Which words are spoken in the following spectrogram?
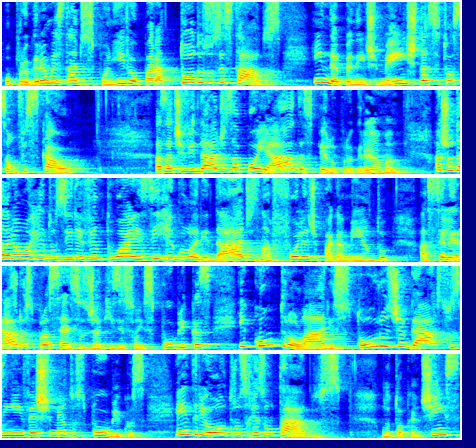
O programa está disponível para todos os estados, independentemente da situação fiscal. As atividades apoiadas pelo programa ajudarão a reduzir eventuais irregularidades na folha de pagamento, acelerar os processos de aquisições públicas e controlar estouros de gastos em investimentos públicos, entre outros resultados. No Tocantins,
